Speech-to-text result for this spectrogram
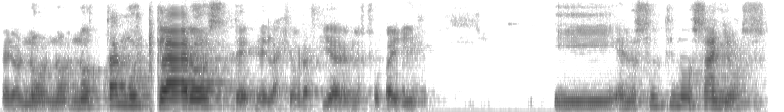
pero no, no, no están muy claros de, la geografía de nuestro país. Y en los últimos años,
